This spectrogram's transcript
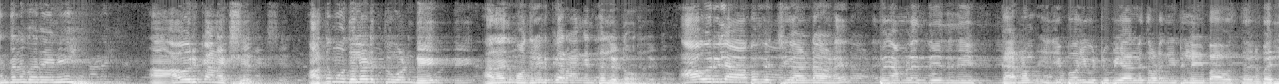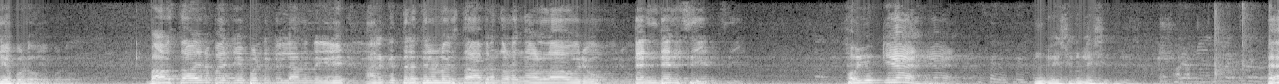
എന്താണ് പറയുന്നത് ആ ഒരു കണക്ഷൻ അത് മുതലെടുത്തുകൊണ്ട് അതായത് മുതലെടുക്കാറ് അങ്ങനത്തെ അല്ലോ ആ ഒരു ലാഭം വെച്ചുകൊണ്ടാണ് ഇപ്പൊ നമ്മൾ എന്ത് ചെയ്തത്? കാരണം ഇനിയിപ്പോ യൂട്യൂബ് ചാനൽ തുടങ്ങിയിട്ടില്ല ഈ ഭാവസ്ഥാവിനെ പരിചയപ്പെടുമോ ഭാവസ്ഥാവിനെ പരിചയപ്പെട്ടിട്ടില്ല എന്നുണ്ടെങ്കിൽ അനക്ക് ഇത്തരത്തിലുള്ള ഒരു സ്ഥാപനം തുടങ്ങാനുള്ള ഒരു tendency how you can English English ഏ?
